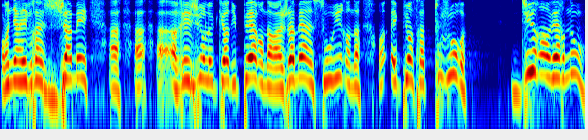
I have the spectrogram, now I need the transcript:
On n'y arrivera jamais à, réjouir le cœur du Père, on n'aura jamais un sourire, et puis on sera toujours dur envers nous.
